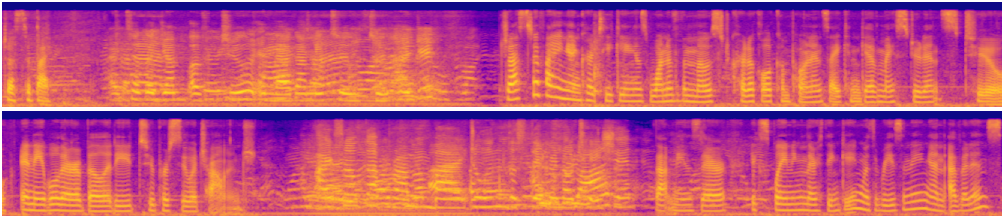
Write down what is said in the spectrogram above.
Justify. I took a jump of two and that got me to 200. Justifying and critiquing is one of the most critical components I can give my students to enable their ability to pursue a challenge. I solved that problem by doing the sticker notation. That means they're explaining their thinking with reasoning and evidence,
